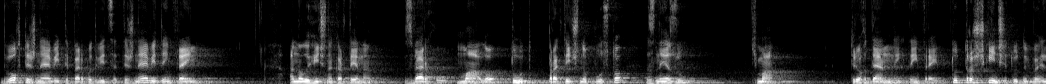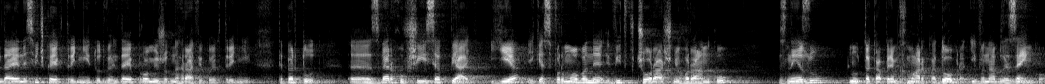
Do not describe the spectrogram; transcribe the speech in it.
Двохтижневий, тепер подивіться, тижневий таймфрейм. Аналогічна картина. Зверху мало, тут практично пусто, знизу тьма. Трьохденний таймфрейм. Тут трошечки інше. Тут виглядає не свічка як 3 дні, тут виглядає проміжок на графіку як 3 дні. Тепер тут е, зверху в 65 є, яке сформоване від вчорашнього ранку. Знизу, ну така прям хмарка добра, і вона близенько.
